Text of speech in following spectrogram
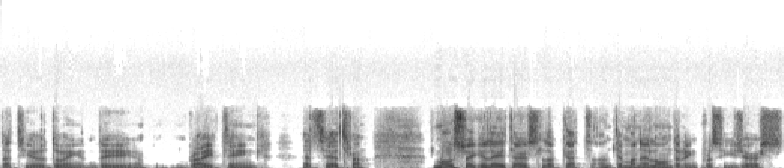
that you're doing the writing etc most regulators look at anti-money laundering procedures.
